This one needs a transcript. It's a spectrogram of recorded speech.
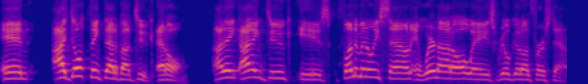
And I don't think that about Duke at all. I think I think Duke is fundamentally sound, and we're not always real good on first down.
